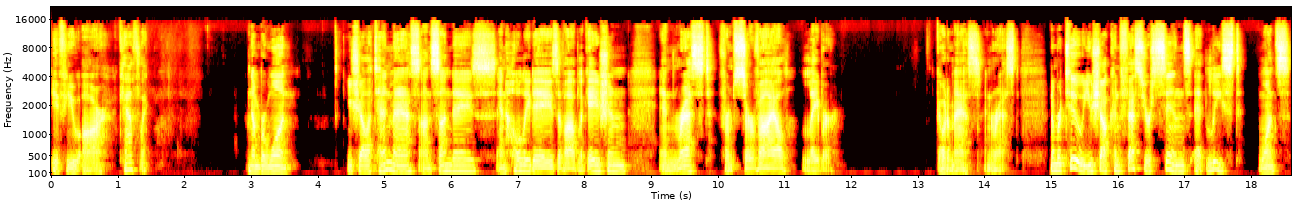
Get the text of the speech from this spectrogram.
if you are Catholic. Number one, you shall attend Mass on Sundays and holy days of obligation and rest from servile labor. Go to Mass and rest. Number two, you shall confess your sins at least once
